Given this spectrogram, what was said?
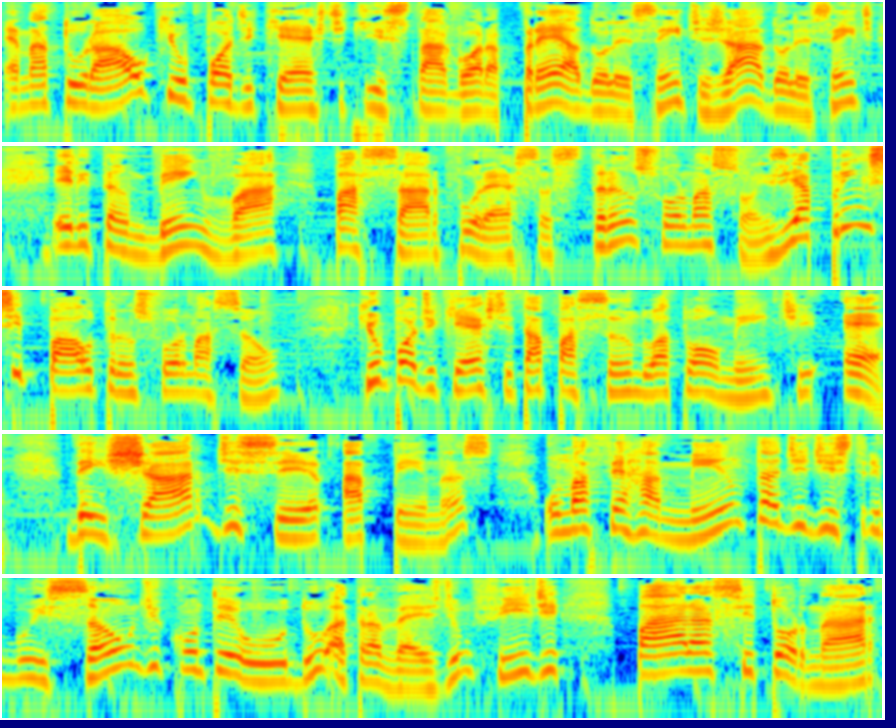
É natural que o podcast que está agora pré-adolescente, já adolescente, ele também vá passar por essas transformações. E a principal transformação que o podcast está passando atualmente é deixar de ser apenas uma ferramenta de distribuição de conteúdo através de um feed para se tornar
